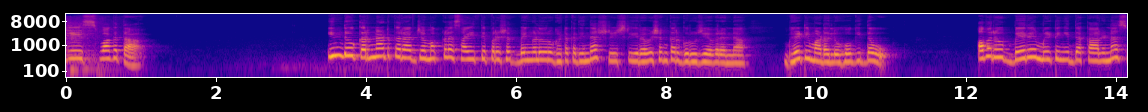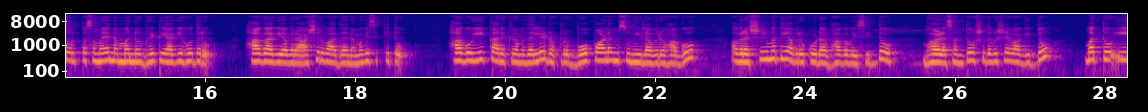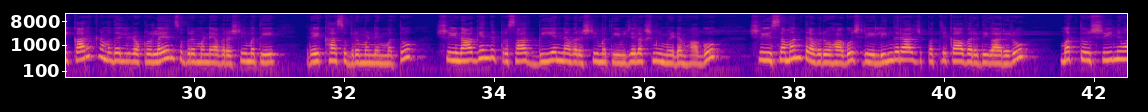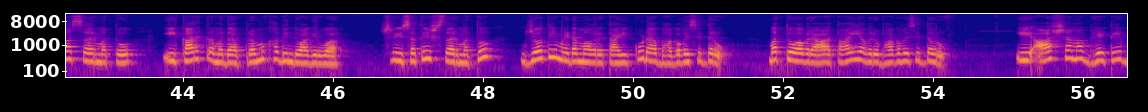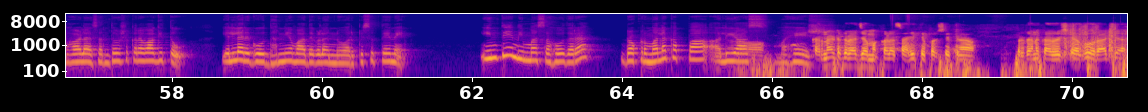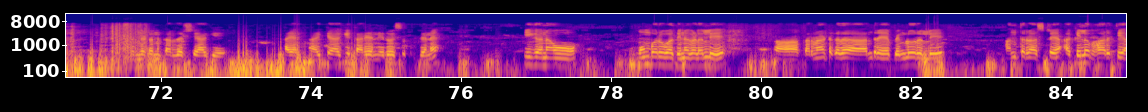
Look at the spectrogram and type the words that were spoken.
ವಾರ್ತೆಗೆ ಸ್ವಾಗತ. ಇಂದು ಕರ್ನಾಟಕ ರಾಜ್ಯ ಮಕ್ಕಳ ಸಾಹಿತ್ಯ ಪರಿಷತ್ ಬೆಂಗಳೂರು ಘಟಕದಿಂದ ಶ್ರೀ ಶ್ರೀ ರವಿಶಂಕರ್ ಗುರೂಜಿಯವರನ್ನು ಭೇಟಿ ಮಾಡಲು ಹೋಗಿದ್ದವು. ಅವರು ಬೇರೆ ಮೀಟಿಂಗ್ ಇದ್ದ ಕಾರಣ ಸ್ವಲ್ಪ ಸಮಯ ನಮ್ಮನ್ನು ಭೇಟಿಯಾಗಿ ಹೋದರು. ಹಾಗಾಗಿ ಅವರ ಆಶೀರ್ವಾದ ನಮಗೆ ಸಿಕ್ಕಿತು. ಹಾಗೂ ಈ ಕಾರ್ಯಕ್ರಮದಲ್ಲಿ ಡಾಕ್ಟರ್ ಬೋಪಾಳಂ ಸುನೀಲ್ ಅವರು ಹಾಗೂ ಅವರ ಶ್ರೀಮತಿ ಅವರು ಕೂಡ ಭಾಗವಹಿಸಿದ್ದು ಬಹಳ ಸಂತೋಷದ ವಿಷಯವಾಗಿದ್ದು ಮತ್ತು ಈ ಕಾರ್ಯಕ್ರಮದಲ್ಲಿ ಡಾಕ್ಟರ್ ಲಯನ್ ಸುಬ್ರಹ್ಮಣ್ಯ ಅವರ ಶ್ರೀಮತಿ ರೇಖಾ ಸುಬ್ರಹ್ಮಣ್ಯಂ ಮತ್ತು ಶ್ರೀ ನಾಗೇಂದ್ರ ಪ್ರಸಾದ್ ಬಿ ಎನ್ ಅವರ ಶ್ರೀಮತಿ ವಿಜಯಲಕ್ಷ್ಮಿ ಮೇಡಮ್ ಹಾಗೂ ಶ್ರೀ ಸಮಂತ್ ರವರು ಹಾಗೂ ಶ್ರೀ ಲಿಂಗರಾಜ್ ಪತ್ರಿಕಾ ವರದಿಗಾರರು ಮತ್ತು ಶ್ರೀನಿವಾಸ್ ಸರ್ ಮತ್ತು ಈ ಕಾರ್ಯಕ್ರಮದ ಪ್ರಮುಖ ಬಿಂದು ಆಗಿರುವ ಶ್ರೀ ಸತೀಶ್ ಸರ್ ಮತ್ತು ಜ್ಯೋತಿ ಮೇಡಮ್ ಅವರ ತಾಯಿ ಕೂಡ ಭಾಗವಹಿಸಿದ್ದರು ಮತ್ತು ಅವರ ಆ ತಾಯಿಯವರು ಭಾಗವಹಿಸಿದ್ದವರು. ಈ ಆಶ್ರಮ ಭೇಟಿ ಬಹಳ ಸಂತೋಷಕರವಾಗಿತ್ತು. ಎಲ್ಲರಿಗೂ ಧನ್ಯವಾದಗಳನ್ನು ಅರ್ಪಿಸುತ್ತೇನೆ. ಇಂತಿ ನಿಮ್ಮ ಸಹೋದರ ಡಾಕ್ಟರ್ ಮಲಕಪ್ಪ ಅಲಿಯಾಸ್ ಮಹೇಶ್. ಕರ್ನಾಟಕ ರಾಜ್ಯ ಮಕ್ಕಳ ಸಾಹಿತ್ಯ ಪರಿಷತ್ತಿನ ಪ್ರಧಾನ ಕಾರ್ಯದರ್ಶಿ ಹಾಗೂ ರಾಜ್ಯ ಸಂಘಟನಾ ಕಾರ್ಯದರ್ಶಿಯಾಗಿ ಆಯ್- ಆಯ್ಕೆಯಾಗಿ ಕಾರ್ಯನಿರ್ವಹಿಸುತ್ತಿದ್ದೇನೆ. ಈಗ ನಾವು ಮುಂಬರುವ ದಿನಗಳಲ್ಲಿ ಕರ್ನಾಟಕದ, ಅಂದರೆ ಬೆಂಗಳೂರಲ್ಲಿ ಅಂತಾರಾಷ್ಟ್ರೀಯ ಅಖಿಲ ಭಾರತೀಯ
